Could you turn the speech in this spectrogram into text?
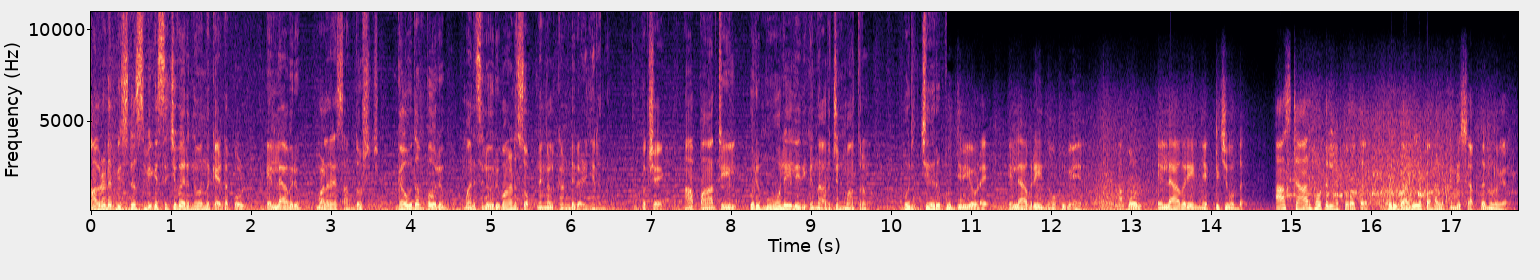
അവരുടെ ബിസിനസ് വികസിച്ചു വരുന്നുവെന്ന് കേട്ടപ്പോൾ എല്ലാവരും വളരെ സന്തോഷിച്ചു. ഗൗതം പോലും മനസ്സിൽ ഒരുപാട് സ്വപ്നങ്ങൾ കണ്ടു കഴിഞ്ഞിരുന്നു. പക്ഷേ ആ പാർട്ടിയിൽ ഒരു മൂലയിലിരിക്കുന്ന അർജുൻ മാത്രം ഒരു ചെറു പുഞ്ചിരിയോടെ എല്ലാവരെയും നോക്കുകയായിരുന്നു. അപ്പോൾ എല്ലാവരെയും ഞെട്ടിച്ചുകൊണ്ട് ആ സ്റ്റാർ ഹോട്ടലിന് പുറത്ത് ഒരു വലിയ ബഹളത്തിന്റെ ശബ്ദങ്ങൾ ഉയർന്നു.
